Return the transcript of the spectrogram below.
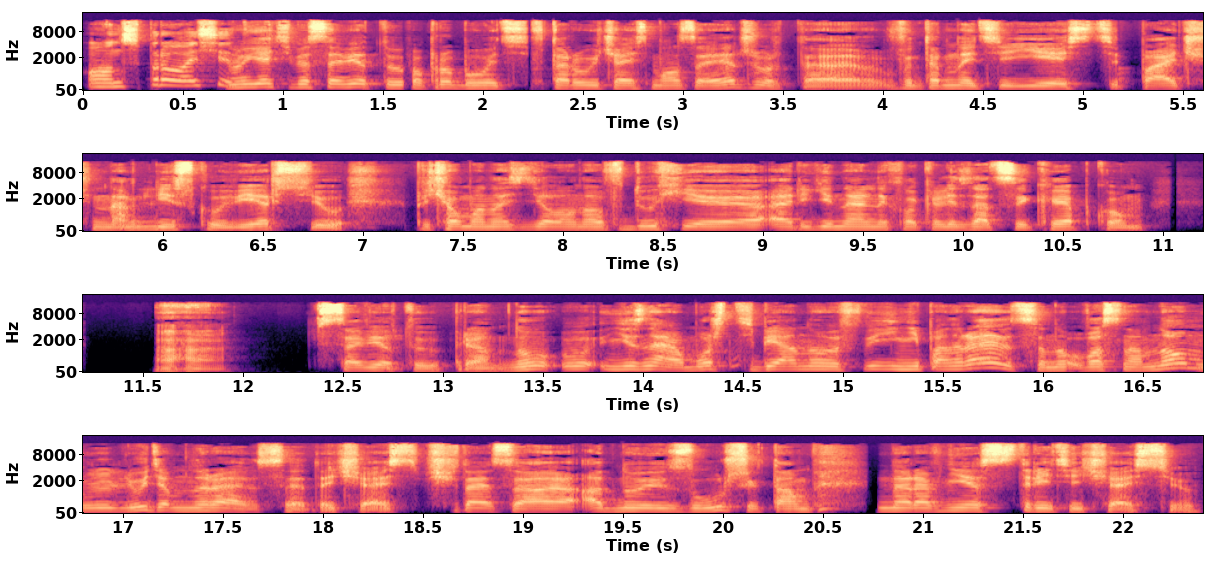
Он спросит. Ну, я тебе советую попробовать вторую часть Малза Эджворта. В интернете есть патч на английскую версию, причем она сделана в духе оригинальных локализаций Capcom. Ага. Советую прям. Ну, не знаю, может, тебе оно и не понравится, но в основном людям нравится эта часть. Считается одной из лучших, там, наравне с третьей частью.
